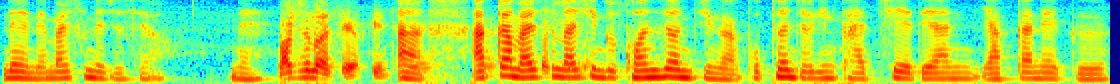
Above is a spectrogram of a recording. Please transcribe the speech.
네, 네, 말씀해 주세요. 네. 말씀하세요. 아, 괜찮아요. 아까 말씀하신 그 권선징악, 보편적인 가치에 대한 약간의 그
